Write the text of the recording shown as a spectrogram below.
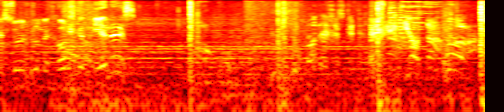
¿Eso es lo mejor que tienes? ¡No dejes que te pegue, idiota!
